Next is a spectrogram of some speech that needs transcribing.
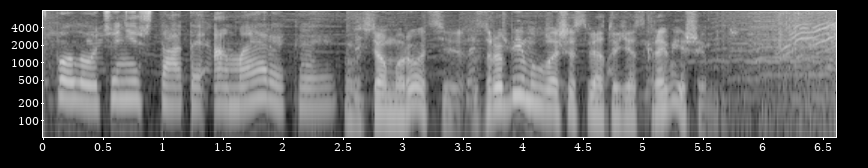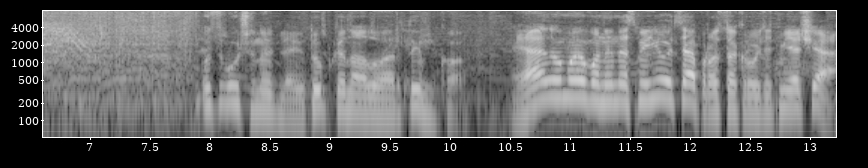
Сполучені Штати Америки. В цьому році зробімо ваше свято яскравішим. Озвучено для ютуб каналу Артемко. Я думаю, вони не сміються, а просто крутять м'яча.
